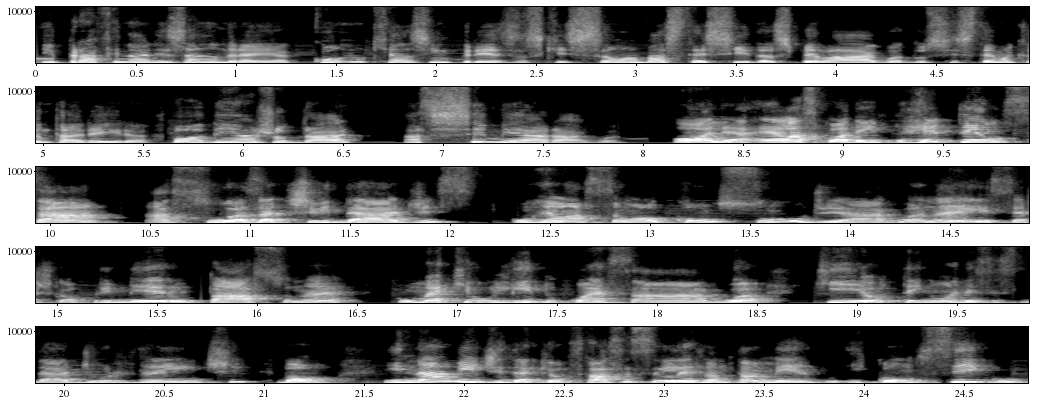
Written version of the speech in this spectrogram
E para finalizar, Andréia, como que as empresas que são abastecidas pela água do sistema Cantareira podem ajudar a semear água? Olha, elas podem repensar as suas atividades com relação ao consumo de água, né? Esse acho que é o primeiro passo, né? Como é que eu lido com essa água que eu tenho uma necessidade urgente? Bom, e na medida que eu faço esse levantamento e consigo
